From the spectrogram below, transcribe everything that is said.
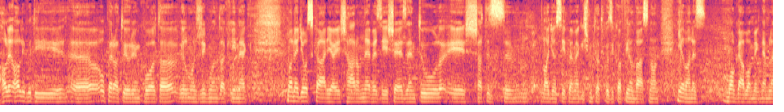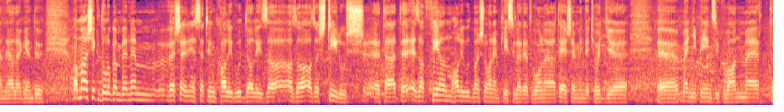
hollywoodi operatőrünk volt, a Vilmos Zsigmond, akinek van egy oszkárja és három nevezése ezen túl, és hát ez nagyon szépen meg is mutatkozik a filmvásznon. Nyilván ez magában még nem lenne elegendő. A másik dolog, amiben nem versenyezhetünk Hollywooddal, az a, az, a, az a stílus. Tehát ez a film Hollywoodban soha nem készülhetett volna, teljesen mindegy, hogy mennyi pénzük van, mert,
